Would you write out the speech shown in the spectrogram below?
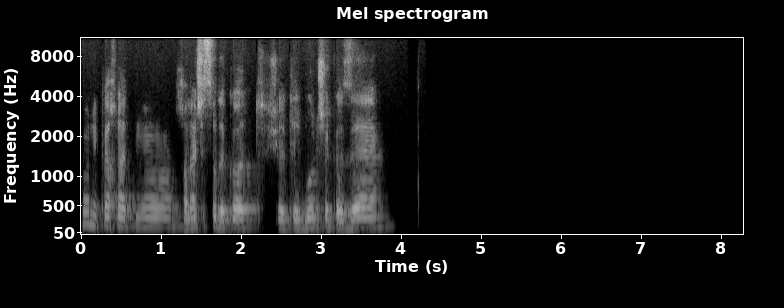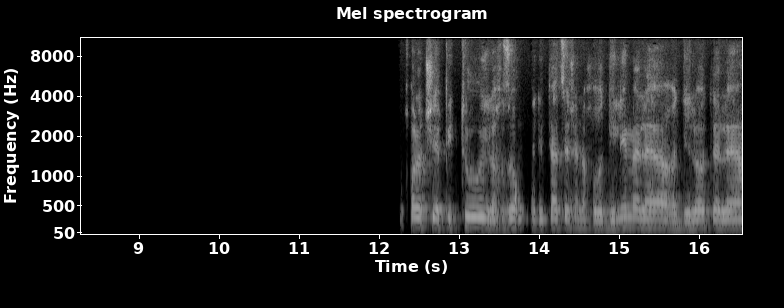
בואו ניקח לעצמו 15 דקות של תרגול שכזה. יכול להיות שיהיה פיתוי, לחזור למדיטציה שאנחנו רגילים אליה, רגילות אליה.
